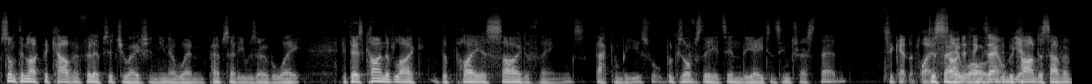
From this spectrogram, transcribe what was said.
something like the Kalvin Phillips situation, you know, when Pep said he was overweight. If there's kind of like the player's side of things, that can be useful because obviously it's in the agent's interest then To get the to say, side of well, things out. we yeah. can't just have a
